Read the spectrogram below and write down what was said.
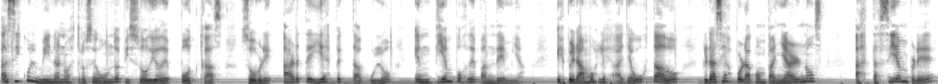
Así culmina nuestro segundo episodio de podcast sobre arte y espectáculo en tiempos de pandemia. Esperamos les haya gustado. Gracias por acompañarnos. Hasta siempre.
